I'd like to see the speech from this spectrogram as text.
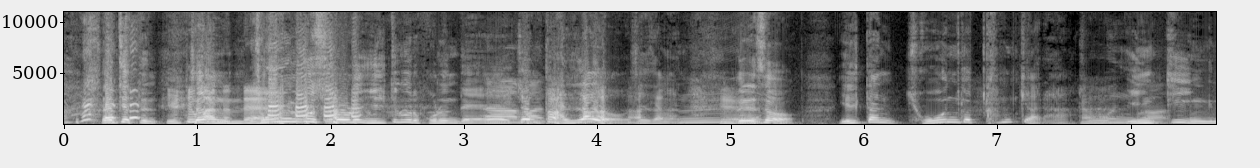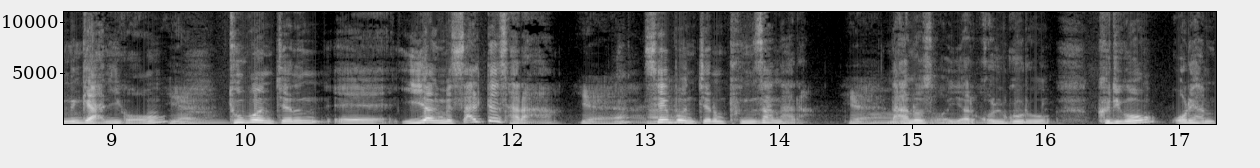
어쨌든. 일등 저는 맞는데. 좋은 것으로는 1등으로 보는데 아, 좀 맞아. 달라요, 세상은. 음. 예. 그래서 일단 좋은 것과 함께 하라. 좋은 것. 인기 있는 게 아니고. 예. 두 번째는 에, 이왕이면 쌀 때 사라. 예. 세 번째는 분산하라. 예. 나눠서 여러 골고루. 그리고 올해 한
